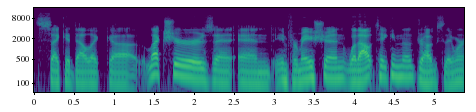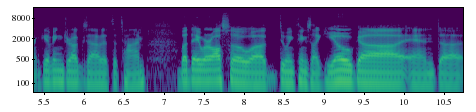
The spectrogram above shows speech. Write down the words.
psychedelic uh, lectures and, and, information without taking the drugs. They weren't giving drugs out at the time, but they were also uh, doing things like yoga and uh,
